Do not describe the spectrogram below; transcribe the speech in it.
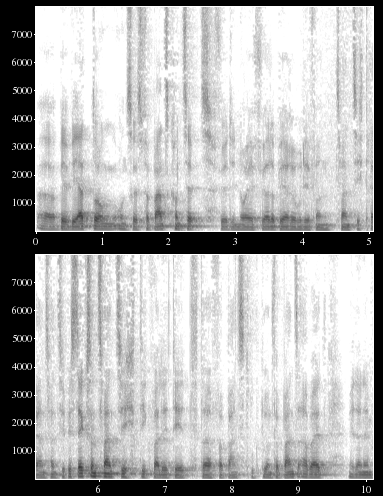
Bewertung unseres Verbandskonzepts für die neue Förderperiode von 2023 bis 2026 die Qualität der Verbandsstruktur und Verbandsarbeit mit einem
